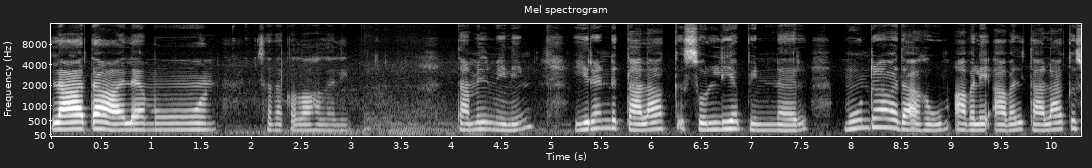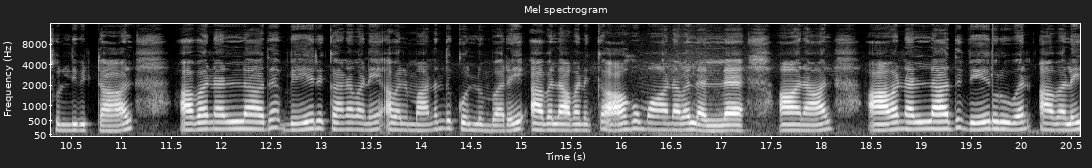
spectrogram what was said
لا تعلمون صدق الله العليم தமிழ் மீனிங் இரண்டு தலாக் சொல்லிய பின்னர் மூன்றாவதாகவும் அவளை அவள் தலாக்கு சொல்லிவிட்டால் அவனல்லாத வேறு கணவனை அவள் மணந்து கொள்ளும் வரை அவள் அவனுக்கு ஆகுமானவள் அல்ல. ஆனால் அவனல்லாது வேறொருவன் அவளை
